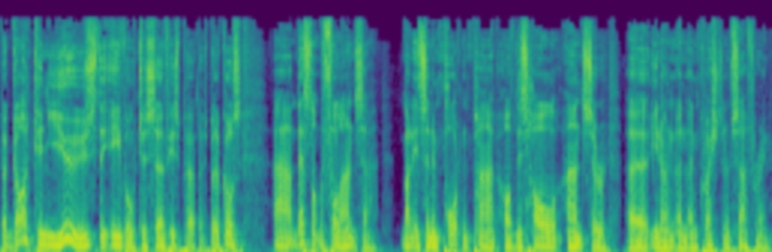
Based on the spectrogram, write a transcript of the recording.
But God can use the evil to serve his purpose. But of course, uh, that's not the full answer. But it's an important part of this whole answer, uh, you know, and, and question of suffering.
